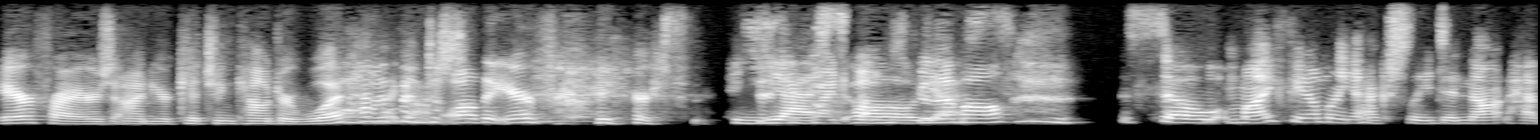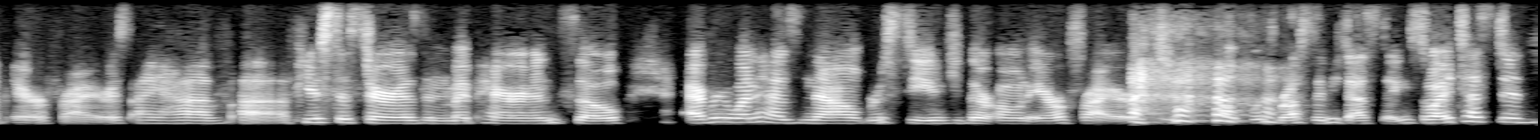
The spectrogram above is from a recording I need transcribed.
air fryers on your kitchen counter. What oh happened to all the air fryers? Did yes. oh, yes. them all? So my family actually did not have air fryers. I have uh, a few sisters and my parents. So everyone has now received their own air fryer to help with recipe testing. So I tested,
